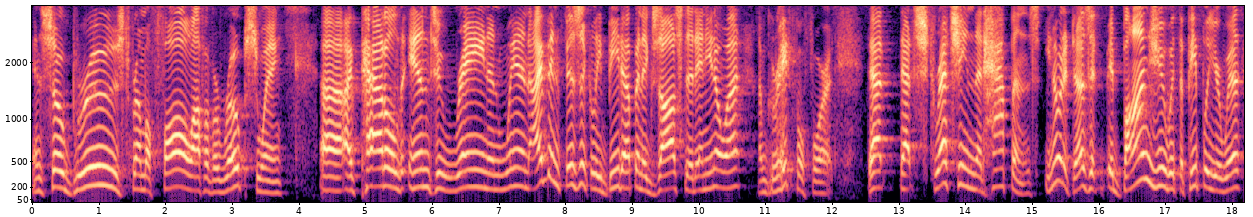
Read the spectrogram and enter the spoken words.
and so bruised from a fall off of a rope swing. Uh, I've paddled into rain and wind. I've been physically beat up and exhausted, and you know what? I'm grateful for it that, that stretching that happens, you know what it does? It, it bonds you with the people you're with,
